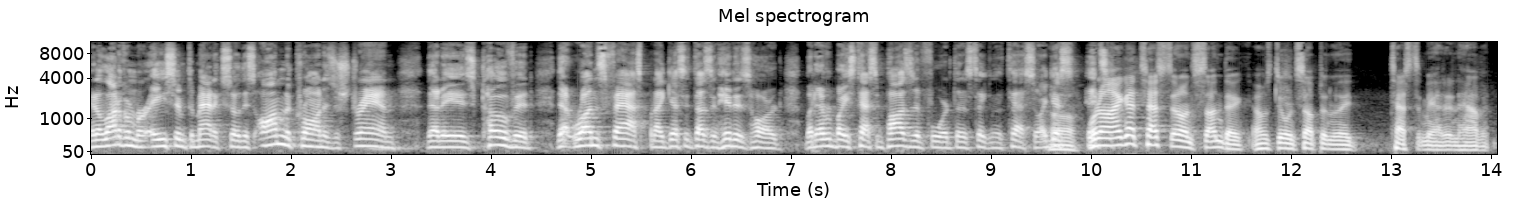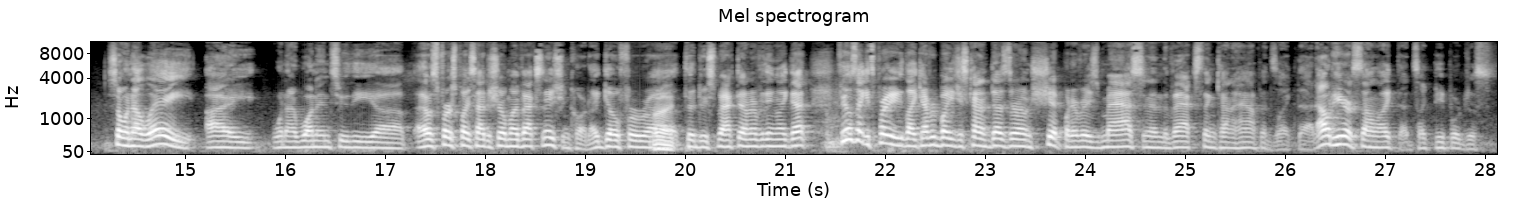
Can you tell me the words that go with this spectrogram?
And a lot of them are asymptomatic. So, this Omicron is a strand that is COVID that runs fast, but I guess it doesn't hit as hard. But everybody's testing positive for it that's taking the test. So, I guess. Oh. Well, no, I got tested on Sunday. I was doing something and they tested me. I didn't have it. So in LA, I when I went into the uh, that was the first place I had to show my vaccination card. I go for uh, Right. to do SmackDown everything like that. Feels like it's pretty like everybody just kind of does their own shit, but everybody's masked, and then the vax thing kind of happens like that. Out here, it's not like that. It's like people are just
